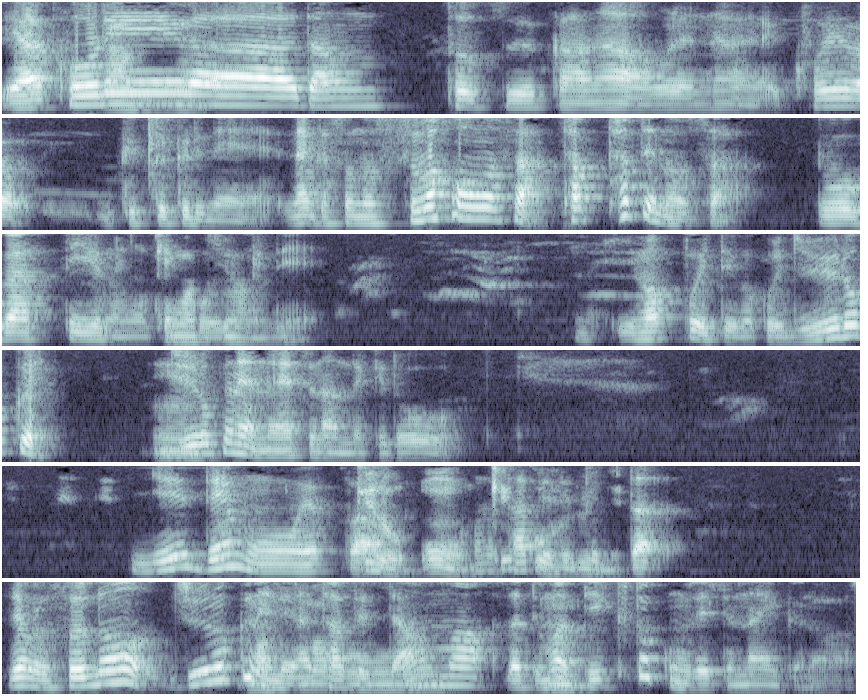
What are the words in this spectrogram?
いや、これはダントツかな。俺ね、これはグッとくるね。なんかそのスマホのさ、た、縦のさ、動画っていうのも結構良くて。今っぽいというか、これ16年うん16年のやつなんだけど、いや、でも、やっぱ、けどうんこの結構縦で古いね撮った。でも、その16年で縦ってあんま、だってまあ、うん TikTok も出てないから、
